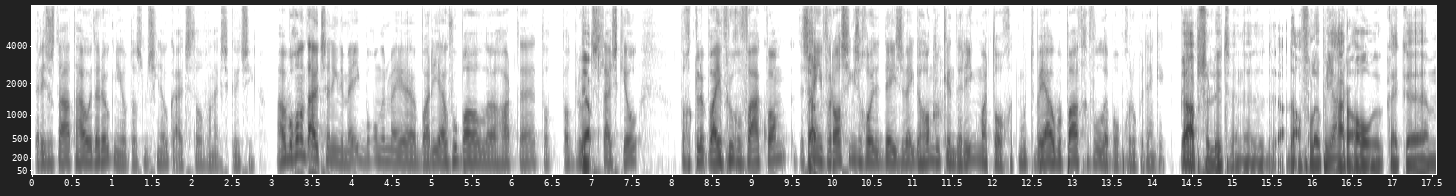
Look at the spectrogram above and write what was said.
de resultaten houden daar ook niet op. Dat is misschien ook uitstel van executie. Maar we begonnen de uitzending ermee. Ik begon ermee, eh Barry, jouw voetbalhart, hè? Dat, dat bloed, Ja. Sluiskil. Toch een club waar je vroeger vaak kwam. Het is Ja. geen verrassing, ze gooiden deze week de handdoek in de ring. Maar toch, het moet bij jou een bepaald gevoel hebben opgeroepen, denk ik. Ja, absoluut. En eh, de, de- de afgelopen jaren al. Kijk, ehm,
